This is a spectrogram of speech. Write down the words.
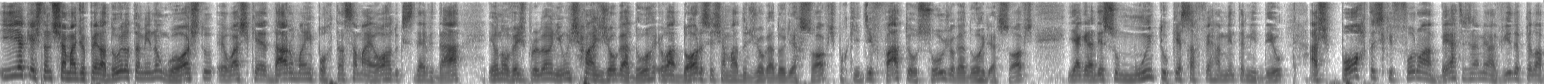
E a questão de chamar de operador eu também não gosto. Eu acho que é dar uma importância maior do que se deve dar. Eu não vejo problema nenhum em chamar de jogador. Eu adoro ser chamado de jogador de airsoft, porque de fato eu sou jogador de airsoft e agradeço muito o que essa ferramenta me deu. As portas que foram abertas na minha vida pela,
